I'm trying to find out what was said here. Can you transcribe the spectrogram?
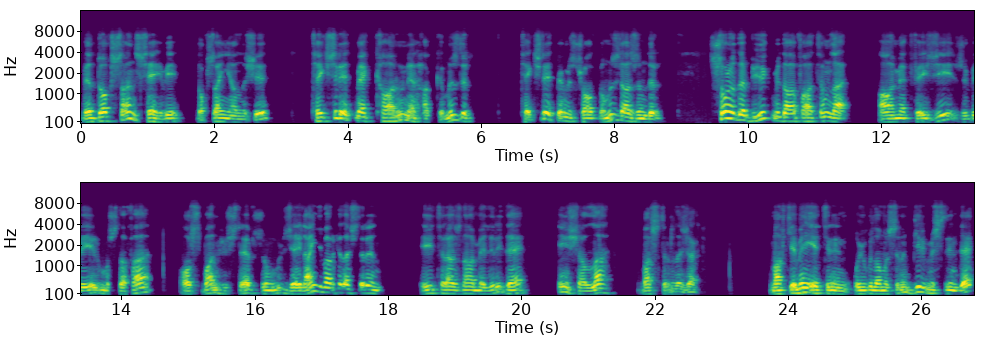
ve 90 sehvi, 90 yanlışı tekstil etmek kanunen hakkımızdır. Tekstil etmemiz, çoğaltmamız lazımdır. Sonra da büyük müdafaatımla Ahmet Feyzi, Zübeyir Mustafa, Osman Hüsrev, Sungul Ceylan gibi arkadaşların itiraznameleri de inşallah bastırılacak. mahkeme heyetinin uygulamasının bir mislinde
